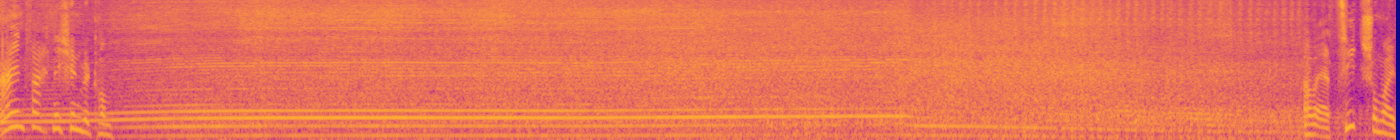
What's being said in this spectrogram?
Einfach nicht hinbekommen. Zieht schon mal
